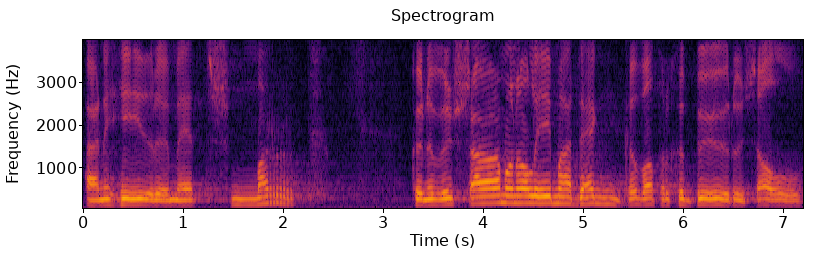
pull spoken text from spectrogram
En heren, met smart kunnen we samen alleen maar denken wat er gebeuren zal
